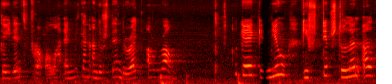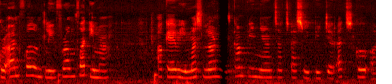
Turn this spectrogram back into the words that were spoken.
guidance from Allah and we can understand the right or wrong. Okay, can you give tips to learn Al-Quran fluently from Fatima? Okay, we must learn with companions such as with teacher at school or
